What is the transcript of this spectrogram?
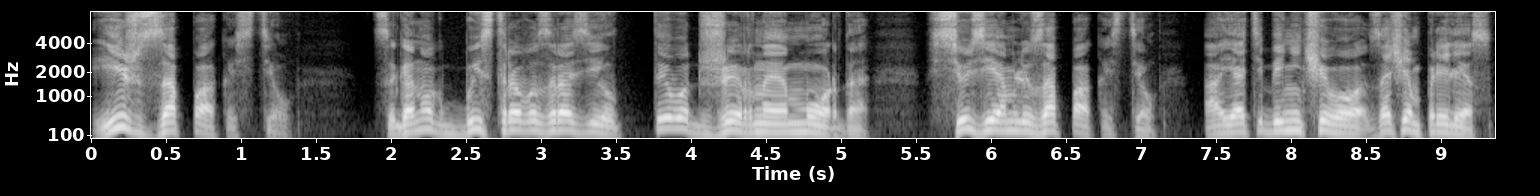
«Ишь, запакостил!» Цыганок быстро возразил «Ты вот жирная морда!» Всю землю запакостил, а я тебе ничего. Зачем прилез?»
